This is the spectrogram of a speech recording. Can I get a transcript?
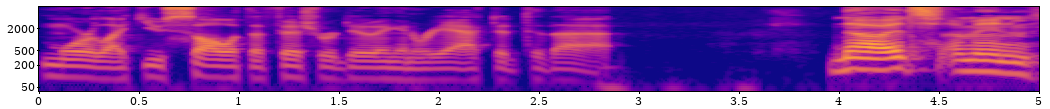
more like you saw what the fish were doing and reacted to that? No, it's. I mean,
